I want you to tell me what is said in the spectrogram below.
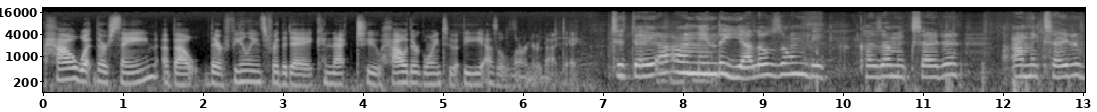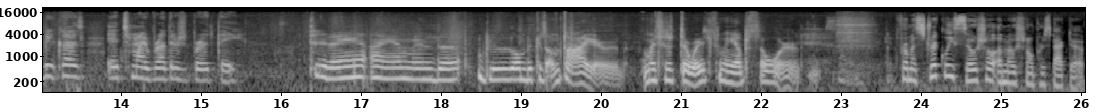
how what they're saying about their feelings for the day connect to how they're going to be as a learner that day. Today I'm in the yellow zone because I'm excited. I'm excited because it's my brother's birthday. Today I am in the blue zone because I'm tired. My sister wakes me up so early. From a strictly social emotional perspective,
